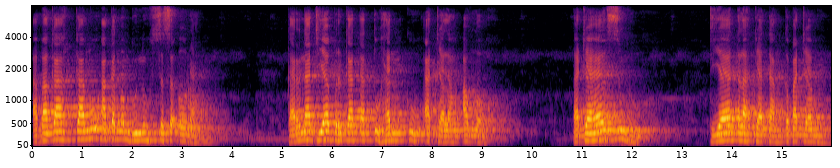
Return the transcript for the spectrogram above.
Apakah kamu akan membunuh seseorang? Karena dia berkata Tuhanku adalah Allah. Padahal sungguh dia telah datang kepadamu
